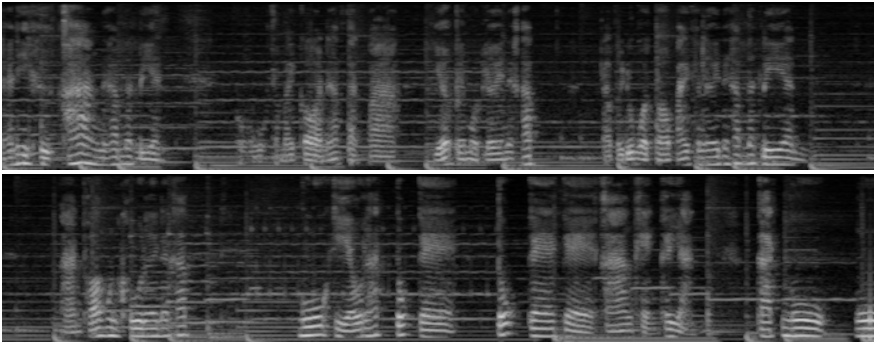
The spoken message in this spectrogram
และนี่คือข้างนะครับนักเรียนโอ้โหสมัยก่อนนะครับสัตว์ป่าเยอะไปหมดเลยนะครับ เราไปดูบทต่อไปกันเลยนะครับ นักเรียน อ่านพร้อมคุณครูเลยนะครับ งูเขียวรัดตุ๊กแก ตุ๊กแกแก่คางแข็งขยัน กัดงู งู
